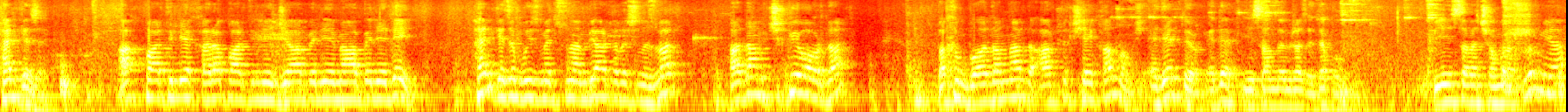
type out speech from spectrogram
Herkese. AK Partiliye, Kara Partiliye, CHP'liye, MHP'liye değil. Herkese bu hizmeti sunan bir arkadaşınız var. Adam çıkıyor oradan. Bakın bu adamlar da artık şey kalmamış. Edep de yok. Edep. İnsanda biraz edep olur. Bir insana çamur atılır mı ya?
